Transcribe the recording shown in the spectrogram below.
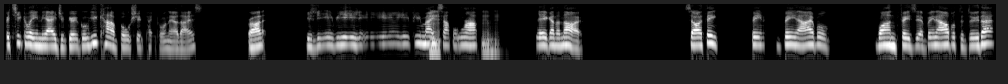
particularly in the age of Google, you can't bullshit people nowadays, right? Because if you if you make Mm. something up, Mhm. they're going to know. So I think being being able one feeds being able to do that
